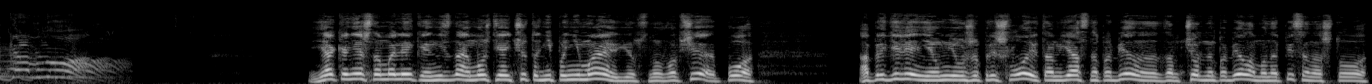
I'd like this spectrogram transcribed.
говно! Я, конечно, маленько, не знаю, может, я что-то не понимаю, ёпс, но вообще по определению мне уже пришло, и там ясно по белому, там черным по белому написано, что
